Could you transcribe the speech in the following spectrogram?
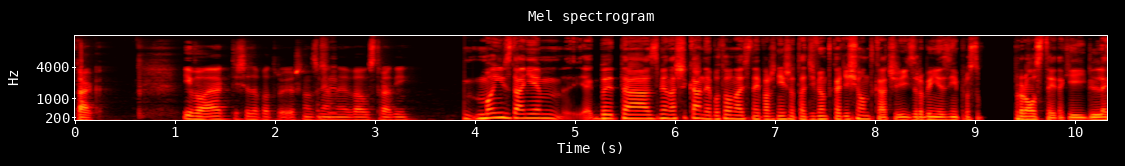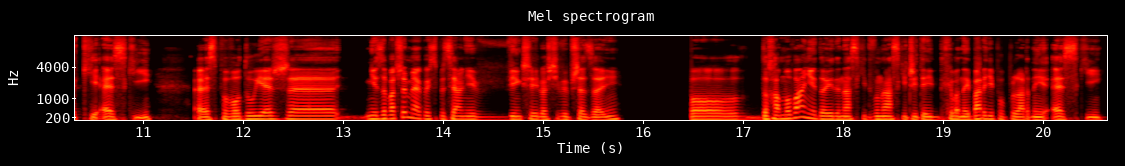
Tak. Iwo, a jak ty się zapatrujesz na Znaczy- zmiany w Australii? Moim zdaniem jakby ta zmiana szykany, bo to ona jest najważniejsza, ta dziewiątka, dziesiątka, czyli zrobienie z niej po prostu prostej, takiej lekkiej eski, e, spowoduje, że nie zobaczymy jakoś specjalnie większej ilości wyprzedzeń, bo dohamowanie do jedenastki, dwunastki, czyli tej chyba najbardziej popularnej eski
